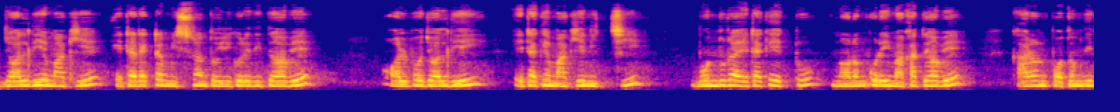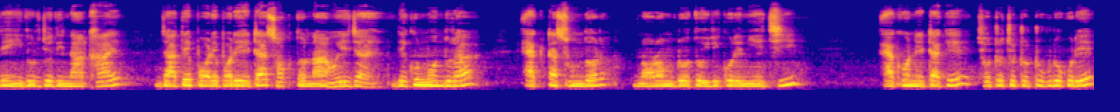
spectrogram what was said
জল দিয়ে মাখিয়ে এটার একটা মিশ্রণ তৈরি করে দিতে হবে। অল্প জল দিয়েই এটাকে মাখিয়ে নিচ্ছি। বন্ধুরা, এটাকে একটু নরম করেই মাখাতে হবে। কারণ প্রথম দিনে ইঁদুর যদি না খায়, যাতে পরে পরে এটা শক্ত না হয়ে যায়। দেখুন বন্ধুরা, একটা সুন্দর নরম ডো তৈরি করে নিয়েছি। এখন এটাকে ছোট ছোট টুকরো করে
